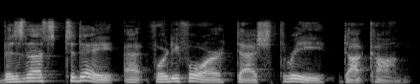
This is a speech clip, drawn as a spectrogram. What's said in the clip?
Visit us today at 44 3.com.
